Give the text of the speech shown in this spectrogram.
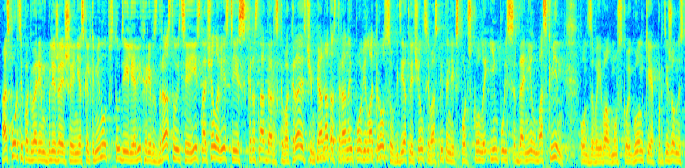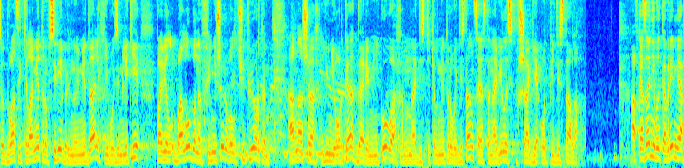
О спорте поговорим в ближайшие несколько минут. В студии Илья Вихарев. Здравствуйте. И сначала вести из Краснодарского края с чемпионата страны по велокроссу, где отличился воспитанник спортшколы «Импульс» Данил Москвин. Он завоевал мужской гонке протяженностью 20 километров серебряную медаль. Его земляки Павел Балобанов финишировал четвертым. А наша юниорка Дарья Минькова на 10-километровой дистанции остановилась в шаге от пьедестала. А в Казани в это время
